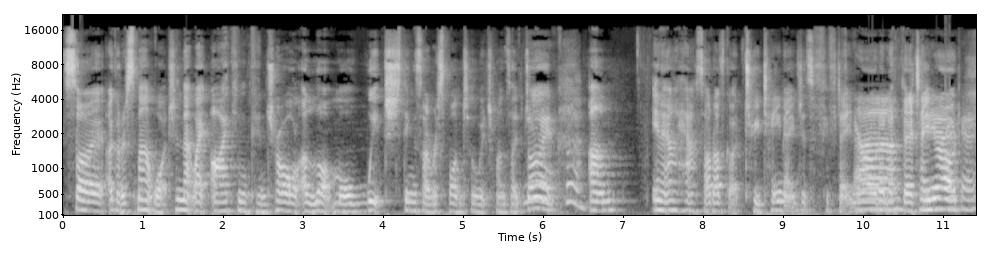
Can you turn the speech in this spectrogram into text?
So I got a smartwatch, and that way I can control a lot more which things I respond to, which ones I don't. cool. Um, in our household, I've got two teenagers, a 15 year old and Ah, a 13 year old. yeah, okay.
